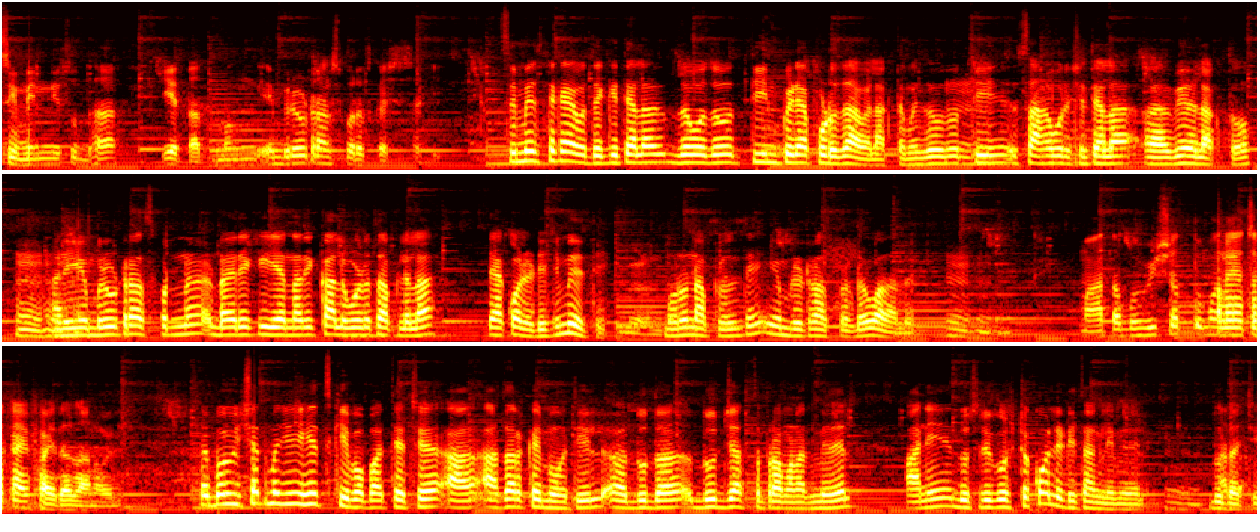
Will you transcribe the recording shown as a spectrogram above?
सिमेंटनी सुद्धा येतात. मग एम्ब्रिओ ट्रान्सफरच कशासाठी? सिमेंटने काय होतं की त्याला जवळजवळ तीन पिढ्या पुढे जावं लागतं. म्हणजे जवळजवळ तीन सहा वर्ष त्याला वेळ लागतो. आणि एम्ब्रिओ ट्रान्सफरनं डायरेक्ट येणारी कालवडच आपल्याला त्या क्वालिटीची मिळते. म्हणून आपल्याला ते एम्ब्रिओ ट्रान्सफरकडे वळालं. मग आता भविष्यात तुम्हाला याचा काय फायदा जाणवेल? तर भविष्यात म्हणजे हेच की बाबा त्याचे आजार कमी होतील दूध दूध जास्त प्रमाणात मिळेल. आणि दुसरी गोष्ट क्वालिटी चांगली मिळेल. दुधाची.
